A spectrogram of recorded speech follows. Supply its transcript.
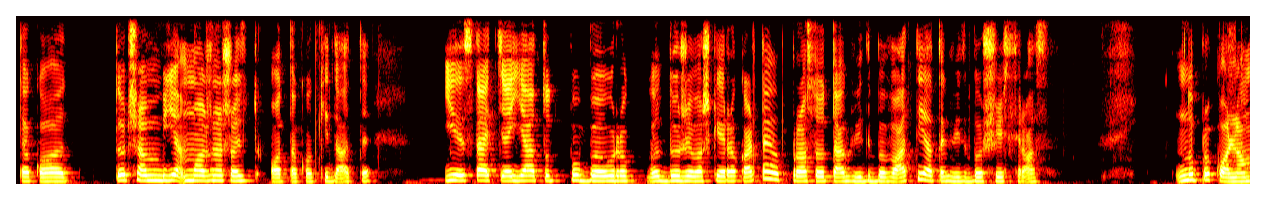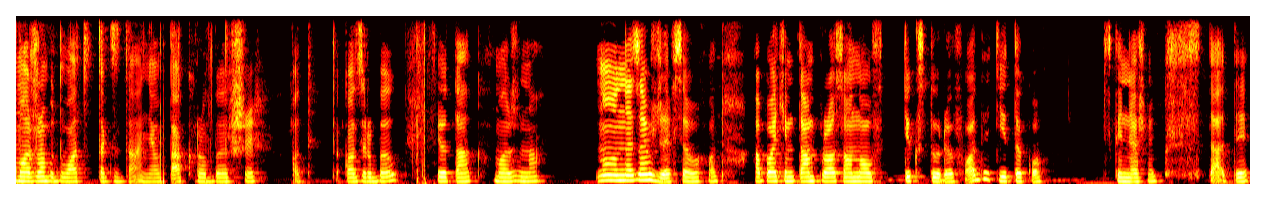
тако. Тут ще можна щось отако кидати. І, кстати, я тут побив дуже важкий рекорд, просто так відбивати, я так відбив 6 разів. Ну, прикольно, можна будувати так здання, отак робивши. От, тако зробив. І отак можна. Ну, не завжди все виходить. А потім там просто воно в текстури входить і тако. Звісно, кстати.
